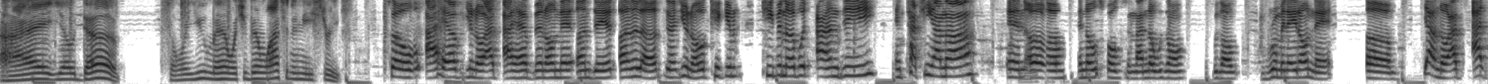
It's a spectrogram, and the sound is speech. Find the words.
All right, yo, Dub. So on you, man, what you been watching in these streets? So I have, you know, I, I have been on that undead unluck, uh, you know, kicking, keeping up with Andy and Tatiana and uh and those folks, and I know we're gonna we're gonna ruminate on that. Um, y'all know I I,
